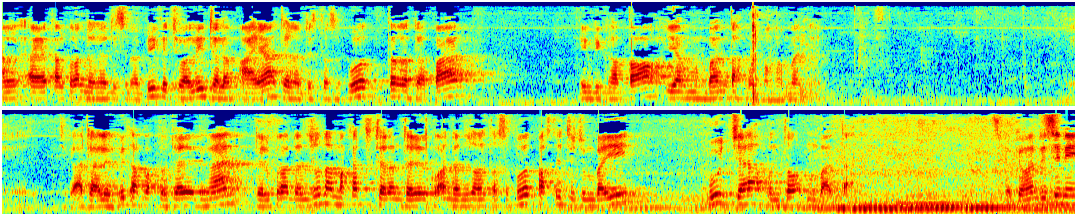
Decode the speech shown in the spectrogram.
ayat Al-Quran dan hadis Nabi kecuali dalam ayat dan hadis tersebut terdapat indikator yang membantah pemahamannya. Jika ada ahli bid'ah berdalil dengan dalil Quran dan Sunnah, maka di dalam dalil Quran dan Sunnah tersebut pasti dijumpai hujah untuk membantah. Sebagaimana di sini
